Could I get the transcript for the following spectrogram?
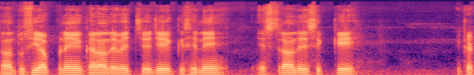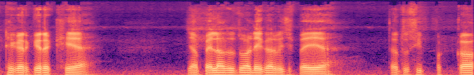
ਤਾਂ ਤੁਸੀਂ ਆਪਣੇ ਘਰਾਂ ਦੇ ਵਿੱਚ ਜੇ ਕਿਸੇ ਨੇ ਇਸ ਤਰ੍ਹਾਂ ਦੇ ਸਿੱਕੇ ਇਕੱਠੇ ਕਰਕੇ ਰੱਖੇ ਆ ਜਾਂ ਪਹਿਲਾਂ ਤੋਂ ਤੁਹਾਡੇ ਘਰ ਵਿੱਚ ਪਏ ਆ, ਤਾਂ ਤੁਸੀਂ ਪੱਕਾ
